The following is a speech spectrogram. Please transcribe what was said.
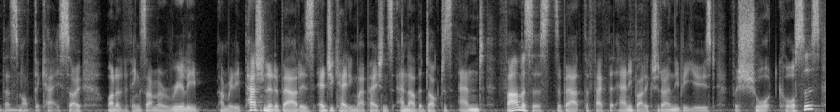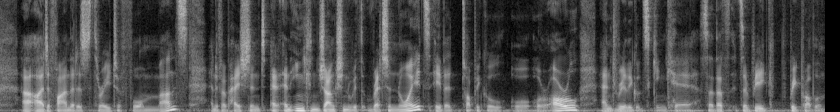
that's not the case. So one of the things I'm a really I'm really passionate about is educating my patients and other doctors and pharmacists about the fact that antibiotics should only be used for short courses. Uh, I define that as three to four months. And if a patient, and, and in conjunction with retinoids, either topical or, or oral, and really good skincare. So that's it's a big, big problem.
